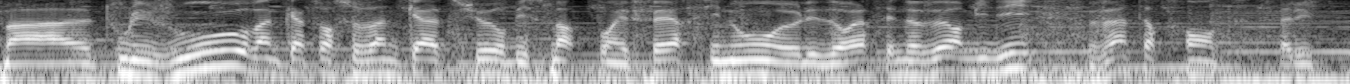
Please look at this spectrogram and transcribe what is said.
bah, tous les jours, 24 h sur 24 sur bismart.fr. Sinon, les horaires, c'est 9h, midi, 20h30. Salut.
